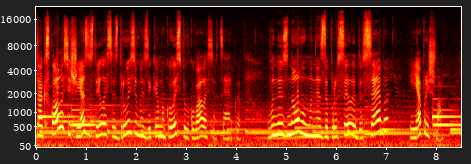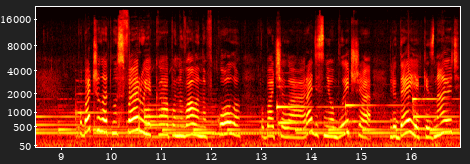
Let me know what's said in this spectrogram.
так склалося, що я зустрілася з друзями, з якими колись спілкувалася в церкві. Вони знову мене запросили до себе, і я прийшла. Побачила атмосферу, яка панувала навколо, побачила радісні обличчя людей, які знають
